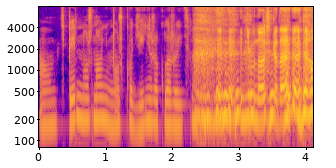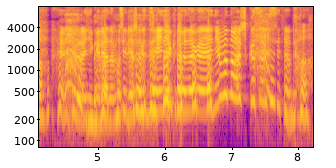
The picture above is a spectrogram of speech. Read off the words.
А теперь нужно немножко денежек вложить. Немножко, да? Да. Вероника рядом тележка денег, такая, немножко совсем. Да.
